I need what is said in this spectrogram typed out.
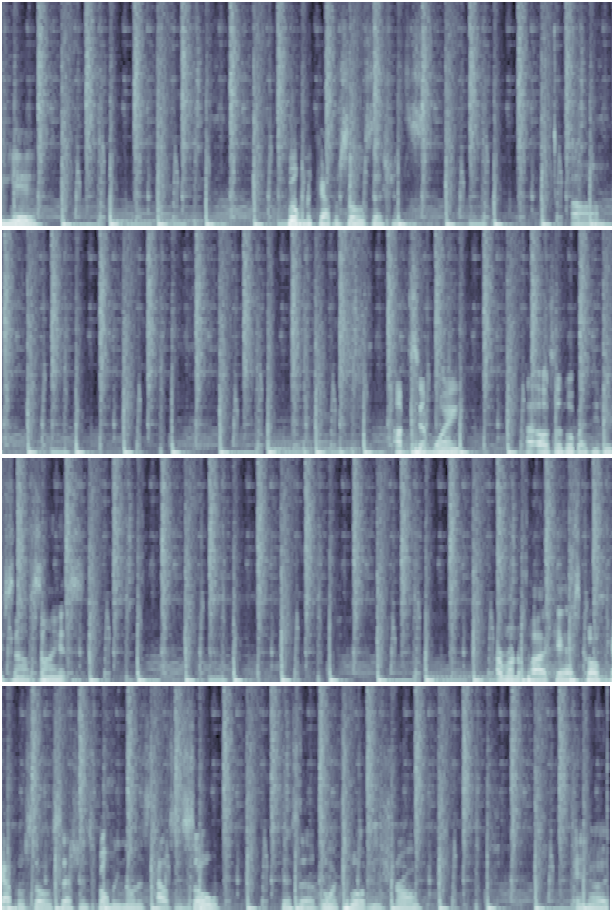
Yeah. Welcome to Capital Soul Sessions. Um, I'm Tim Wayne. I also go by DJ Sound Science. I run a podcast called Capital Soul Sessions, formerly known as House of Soul. That's uh, going 12 years strong. And uh,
